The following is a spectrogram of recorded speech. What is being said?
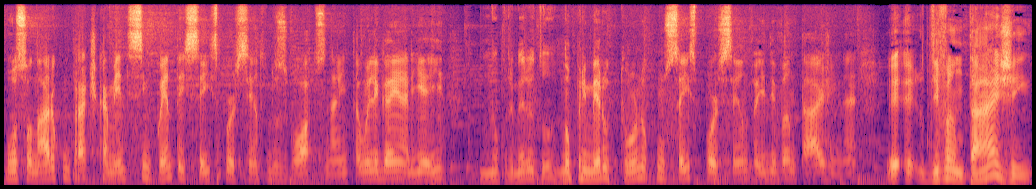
Bolsonaro com praticamente 56% dos votos, né? Então ele ganharia aí No primeiro turno. no primeiro turno com 6% aí de vantagem, né? Eh, eh, De vantagem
